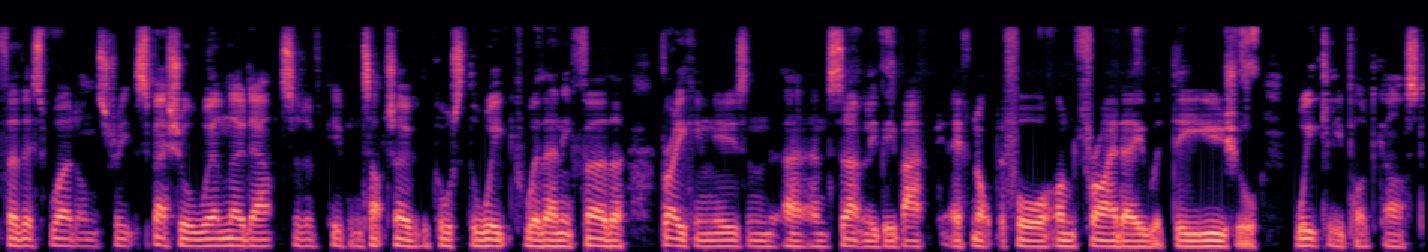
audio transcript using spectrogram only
for this Word on the Street special. We'll no doubt sort of keep in touch over the course of the week with any further breaking news and, uh, and certainly be back, if not before, on Friday with the usual weekly podcast.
